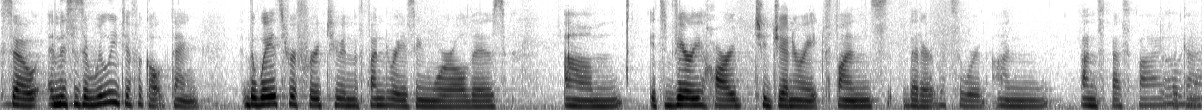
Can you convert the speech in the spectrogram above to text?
So, and this is a really difficult thing. The way it's referred to in the fundraising world is um, it's very hard to generate funds that are, what's the word, Un, unspecified? Oh, like a-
